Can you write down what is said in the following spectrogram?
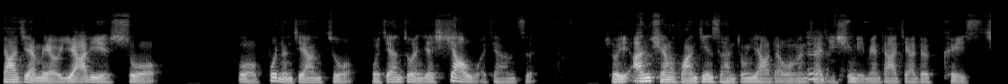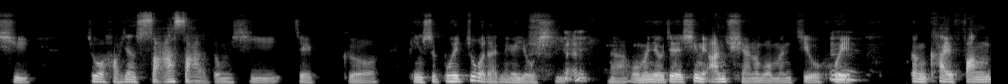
大家没有压力，说我不能这样做，我这样做人家笑我这样子。所以安全环境是很重要的。我们在集训里面，大家都可以去做好像傻傻的东西，这个平时不会做的那个游戏 啊。我们有这个心理安全了，我们就会更开放、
